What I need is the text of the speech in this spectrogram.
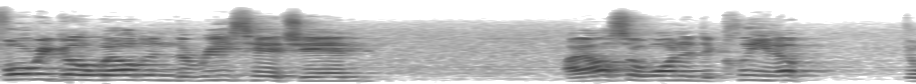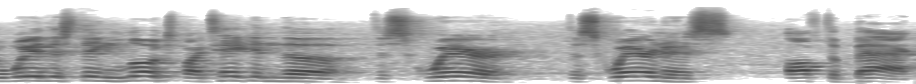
Before we go welding the Reese hitch in, I also wanted to clean up the way this thing looks by taking the, the square, the squareness off the back.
